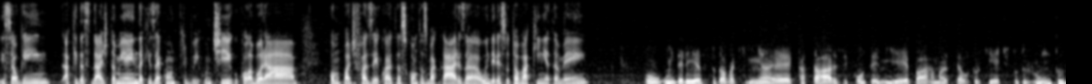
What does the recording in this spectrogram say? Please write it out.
E se alguém aqui da cidade também ainda quiser contribuir contigo, colaborar, como pode fazer? Quais as contas bancárias, o endereço da tua vaquinha também? Bom, o endereço da vaquinha é catarse.me barra Marcelo Turquete, tudo junto.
